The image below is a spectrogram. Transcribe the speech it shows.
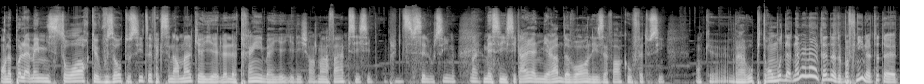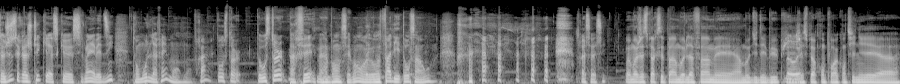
On n'a pas la même histoire que vous autres aussi. Fait que c'est normal que y ait- le, le train, ben, il y, ait- il y ait des changements à faire, puis c'est- beaucoup plus difficile aussi. là. Ouais. Mais c'est quand même admirable de voir les efforts que vous faites aussi. Donc, euh, bravo. Puis ton mot de la... Non, non, non, t'as pas fini. là. Toi, t'as t'as juste rajouté ce que Sylvain avait dit. Ton mot de la fin, mon, mon frère. Toaster. Toaster, parfait. Ben bon, c'est bon, on va faire des toasts en haut. Frère Sébastien. Ouais, moi, j'espère que c'est pas un mot de la fin, mais un mot du début. Puis Bah ouais. j'espère qu'on pourra continuer à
